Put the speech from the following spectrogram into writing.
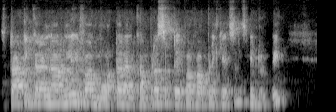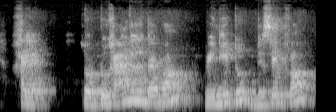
starting current normally for motor and compressor type of applications, it will be high. So to handle that one, we need to design for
